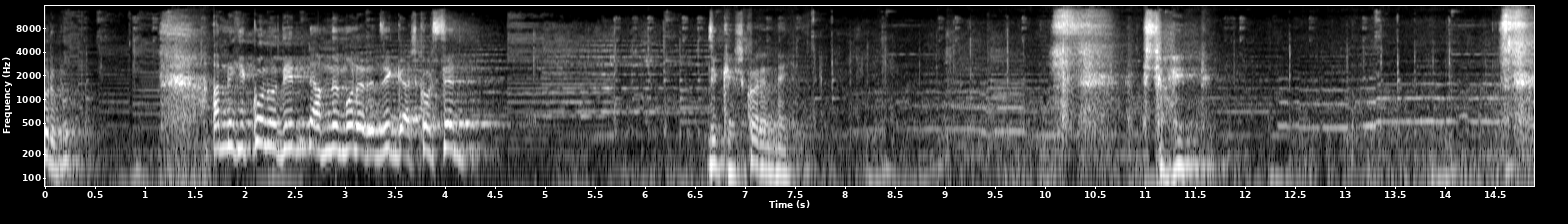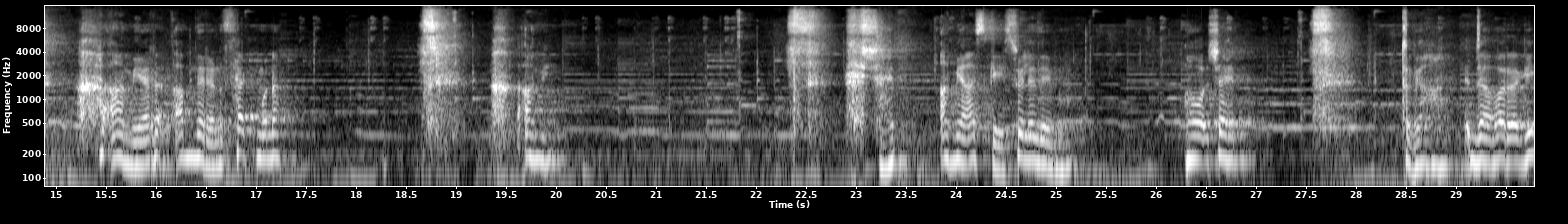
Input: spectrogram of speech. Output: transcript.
করব। আপনি কি কোনোদিন আপনার মনের জিজ্ঞাসা করছেন? জিজ্ঞেস করেন নাই। সাহেব, আমি আর আপনার থাকব না। আমি, সাহেব, আমি আজকেই চলে যাব ও সাহেব, তবে যাওয়ার আগে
